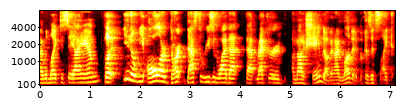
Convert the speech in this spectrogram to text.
I would like to say I am, but you know, we all are dark. That's the reason why that that record I'm not ashamed of, and I love it because it's like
